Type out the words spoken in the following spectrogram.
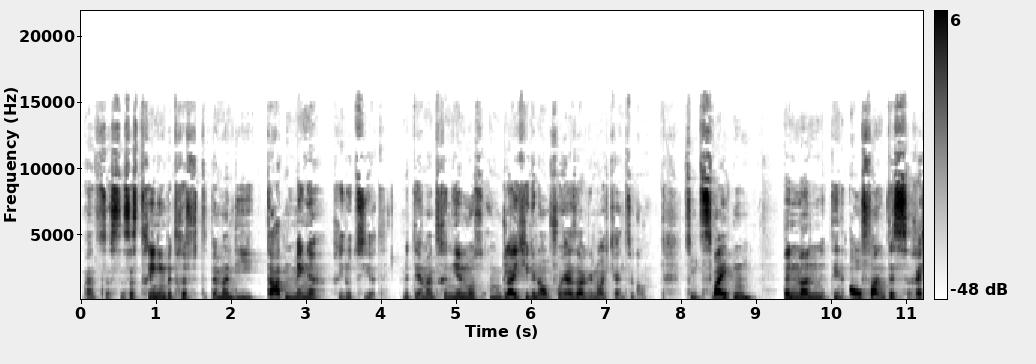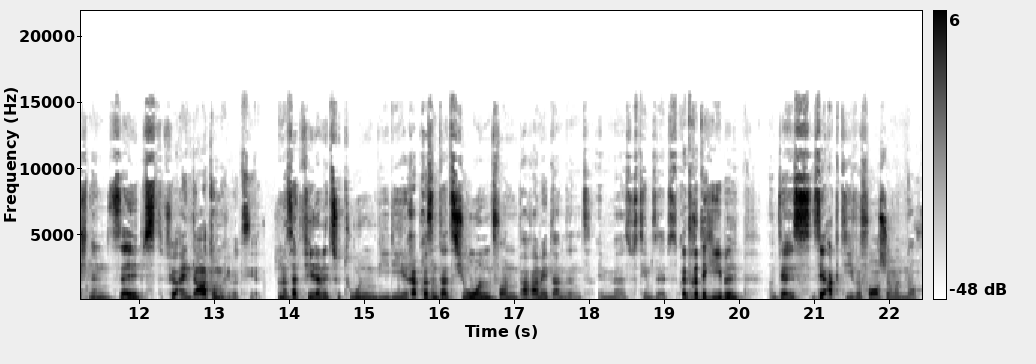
was das Training betrifft, wenn man die Datenmenge reduziert mit der man trainieren muss, um gleiche genau Vorhersageneuigkeiten zu kommen. Zum Zweiten, wenn man den Aufwand des Rechnens selbst für ein Datum reduziert. Und das hat viel damit zu tun, wie die Repräsentation von Parametern sind im äh, System selbst. Der dritte Hebel, und der ist sehr aktive Forschung und noch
